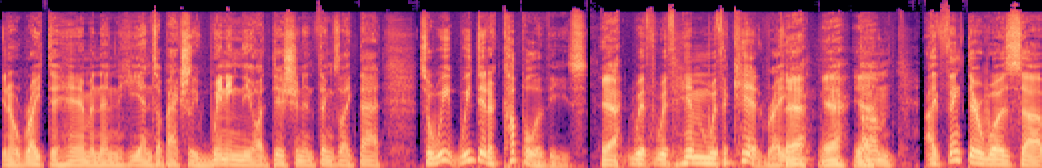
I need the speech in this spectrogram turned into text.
you know, write to him. And then he ends up actually winning the audition and things like that. So we, we did a couple of these Yeah. with, with him with a kid, right? Yeah, yeah, yeah. Um, I think there was uh,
